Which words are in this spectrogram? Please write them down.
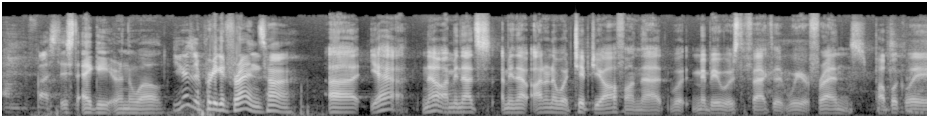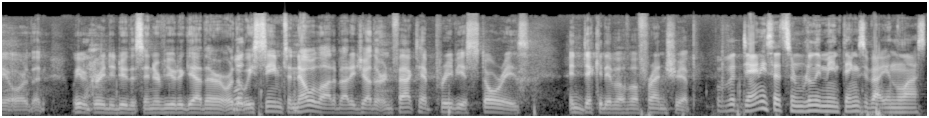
I'm the fastest egg eater in the world. you guys are pretty good friends, huh? Uh, yeah. No, I mean that's. I mean that. I don't know what tipped you off on that. What, maybe it was the fact that we were friends publicly, or that we agreed to do this interview together, or that we seem to know a lot about each other. In fact, have previous stories indicative of a friendship. But Danny said some really mean things about you in the last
